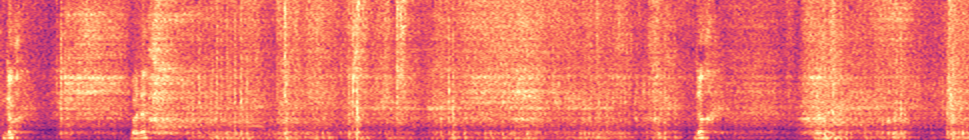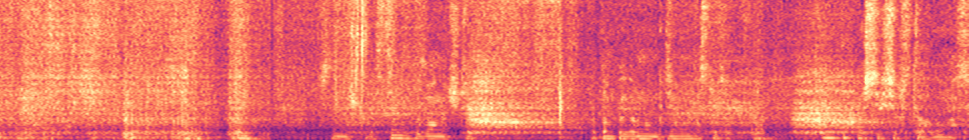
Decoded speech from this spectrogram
Вдох. Выдох. Вдох. Выдох. Сейчас Немножко растянем позвоночки. Потом повернем, где мы у нас тут. Ну, тут почти все встало у нас.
